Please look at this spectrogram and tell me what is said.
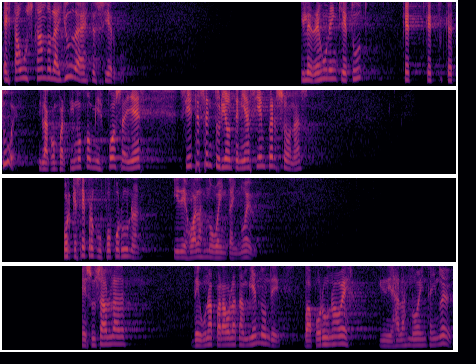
está buscando la ayuda a este siervo. Y le dejo una inquietud que, que tuve y la compartimos con mi esposa y es, si este centurión tenía 100 personas, ¿Por qué se preocupó por una y dejó a las 99? Jesús habla de una parábola también donde va por una vez y deja a las 99.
